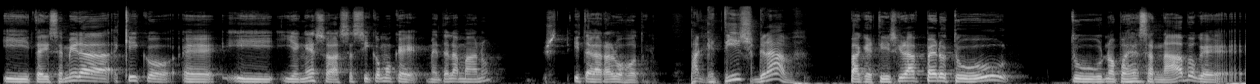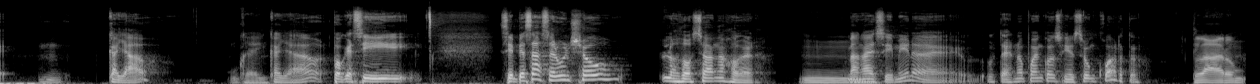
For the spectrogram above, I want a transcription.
y te dice, mira, Kiko, eh, y, y en eso hace así como que mete la mano y te agarra el bojote. Paquetish grab. Paquetish grab, pero tú, tú no puedes hacer nada porque... mm, Callado. Ok. Callado. Porque si, si empiezas a hacer un show, los dos se van a joder. Mm, Van a decir, mira, eh, ustedes no pueden conseguirse un cuarto. claro.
